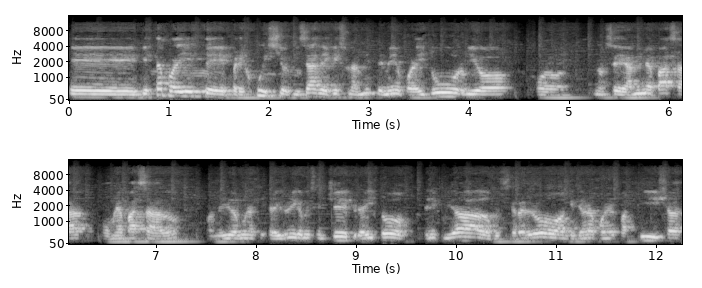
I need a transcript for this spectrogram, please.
eh, que está por ahí este prejuicio quizás de que es un ambiente medio por ahí turbio, o no sé, a mí me pasa, o me ha pasado, cuando he ido a alguna fiesta electrónica me dicen, che, pero ahí todos tenés cuidado, que se redrogan, que te van a poner pastillas,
